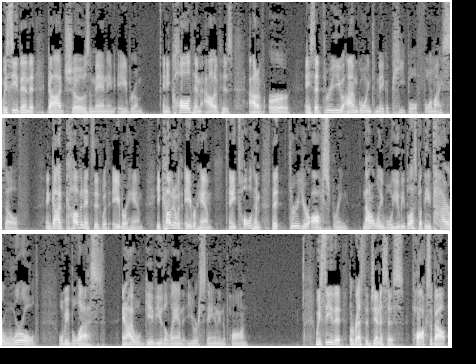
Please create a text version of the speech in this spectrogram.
We see then that God chose a man named Abram and he called him out of his, out of Ur. And he said, through you, I'm going to make a people for myself. And God covenanted with Abraham. He covenanted with Abraham and he told him that through your offspring, not only will you be blessed, but the entire world will be blessed. And I will give you the land that you are standing upon. We see that the rest of Genesis talks about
